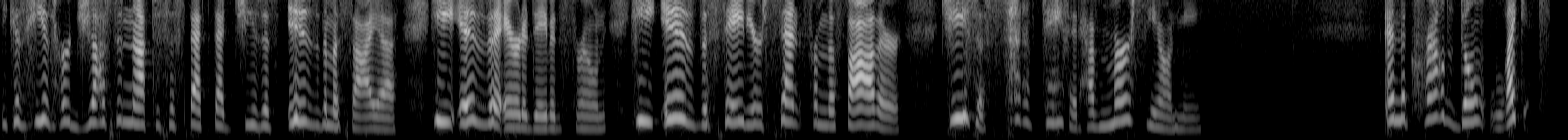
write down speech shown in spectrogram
because he has heard just enough to suspect that Jesus is the Messiah. He is the heir to David's throne. He is the Savior sent from the Father. Jesus, son of David, have mercy on me. And the crowds don't like it.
